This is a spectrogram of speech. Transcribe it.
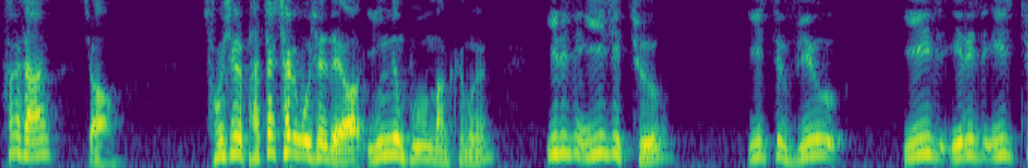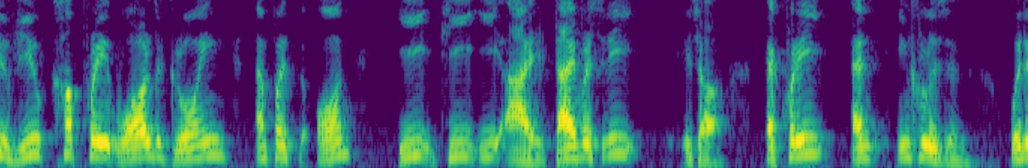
항상 저 정신을 바짝 차리고 보셔야 돼요. 읽는 부분만큼은 It is easy to easy to view is it is easy to view corporate world growing emphasis on E D E I diversity 저 equity and inclusion with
